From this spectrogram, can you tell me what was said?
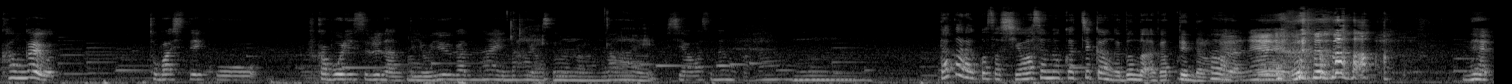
考えを飛ばしてこう深掘りするなんて余裕がない気がするからうんな、幸せなのかな、うん。だからこそ幸せの価値観がどんどん上がってんだろうね。そうだね。ね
